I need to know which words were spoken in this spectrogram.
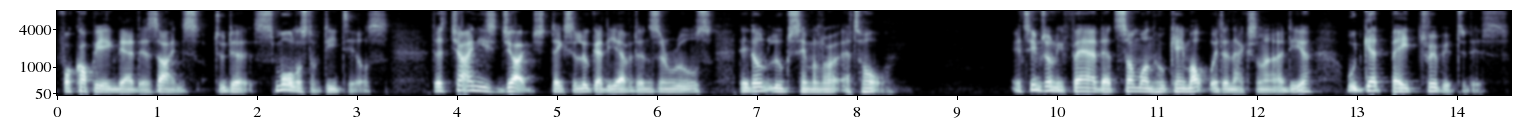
for copying their designs to the smallest of details, the Chinese judge takes a look at the evidence and rules, they don't look similar at all. It seems only fair that someone who came up with an excellent idea would get paid tribute to this.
